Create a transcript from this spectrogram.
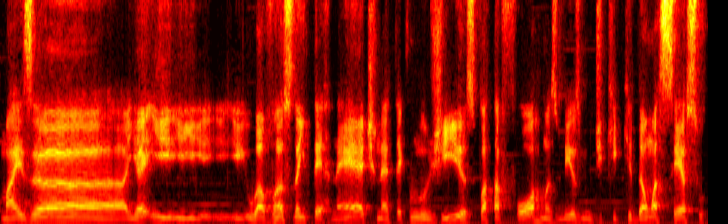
Mas uh, e, e, e, o avanço da internet, né, tecnologias, plataformas mesmo de que, que dão acesso,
